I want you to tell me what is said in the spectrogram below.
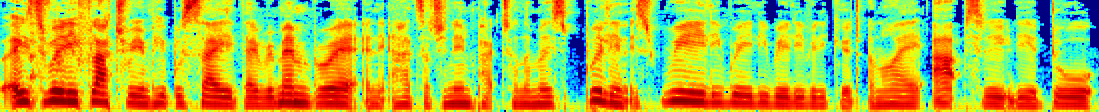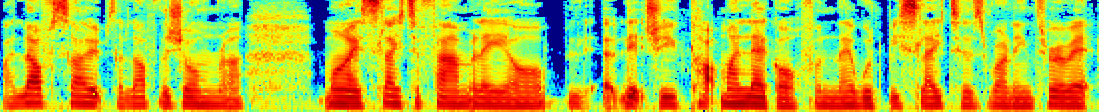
it's really flattering when people say they remember it and it had such an impact on them. It's brilliant. It's really, really, really, really good. And I absolutely adore. I love soaps. I love the genre. My Slater family are literally cut my leg off, and there would be Slaters running through it.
